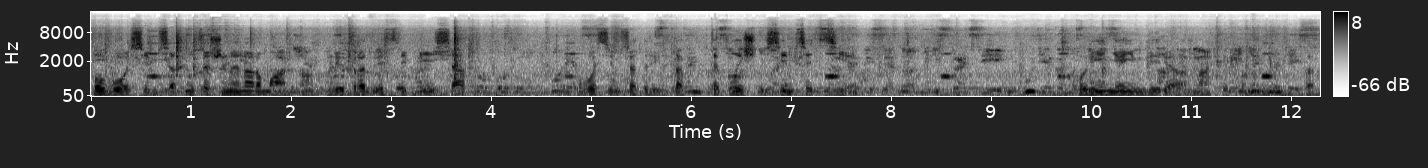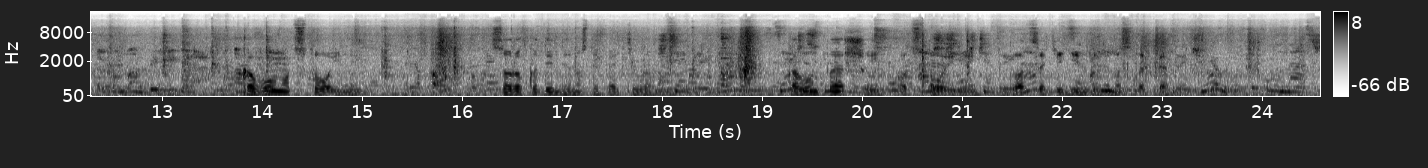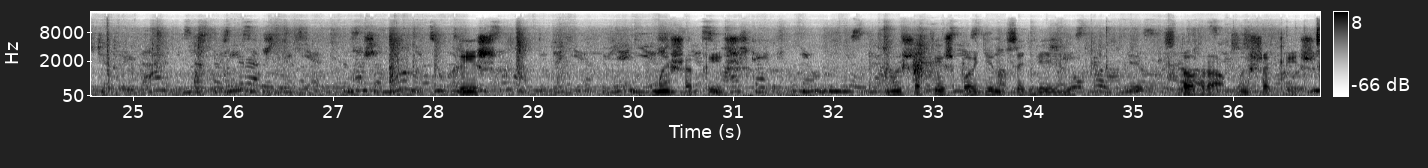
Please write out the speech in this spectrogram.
по 80, ну це ж ненормально. Літра 250, 80 гривень. Так, тепличні 77. Коріння імбиря, нафіг воно мені так. Кавун отстойний. 41,95 кг. Кавун перший отстойний. 21,95. У нас щедрий дар на столі завжди є. Наша мама цього Киш, миша киш. Миша киш по 11 гривень 100 грам. Миша киш.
